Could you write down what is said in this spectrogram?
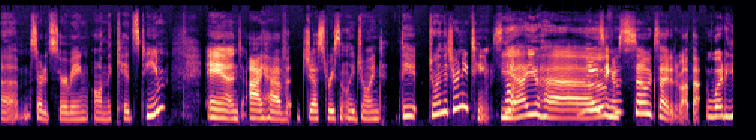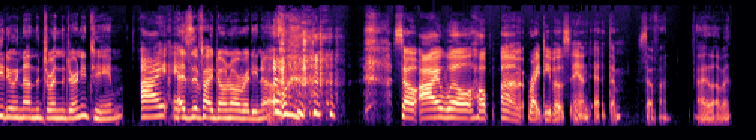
um, started serving on the kids team. And I have just recently joined the Join the Journey team. So yeah, you have. amazing. I'm so excited about that. What are you doing on the Join the Journey team? I am- As if I don't already know. so I will help um, write devos and edit them. so fun. I love it.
